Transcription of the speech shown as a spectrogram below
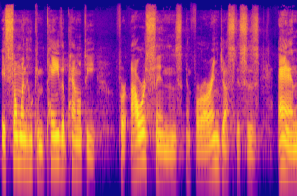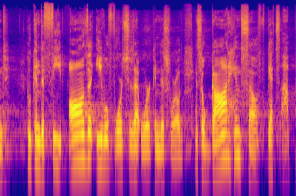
is someone who can pay the penalty for our sins and for our injustices and who can defeat all the evil forces at work in this world. And so God Himself gets up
